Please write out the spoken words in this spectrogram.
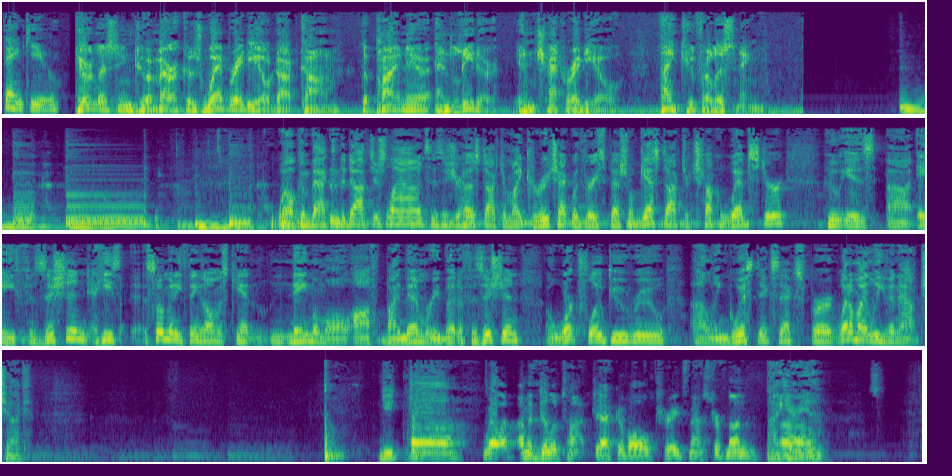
Thank you. You're listening to americaswebradio.com, the pioneer and leader in chat radio. Thank you for listening. Welcome back to the Doctor's Lounge. This is your host, Dr. Mike Koriwchak, with a very special guest, Dr. Chuck Webster, who is uh, a physician. He's so many things, I almost can't name them all off by memory, but a physician, a workflow guru, a linguistics expert. What am I leaving out, Chuck? You, uh, well, I'm a dilettante, jack of all trades, master of none. I hear um, you.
